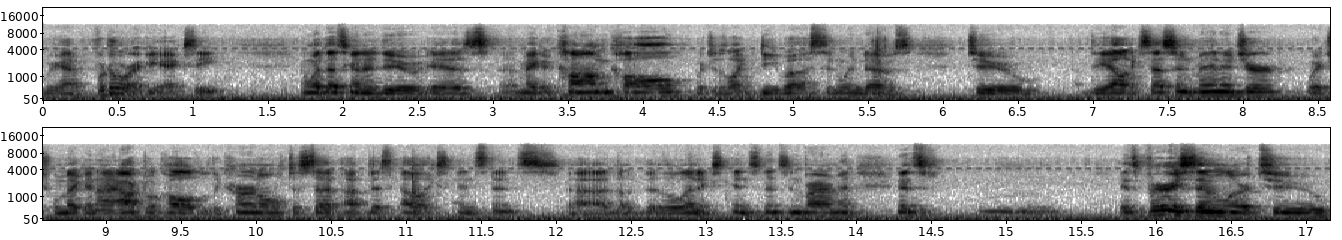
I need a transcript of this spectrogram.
we have Fedora exe. And what that's going to do is uh, make a com call, which is like dbus in Windows, to the LX session manager, which will make an ioctl call to the kernel to set up this LX instance, uh, the, the Linux instance environment. And it's it's very similar to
